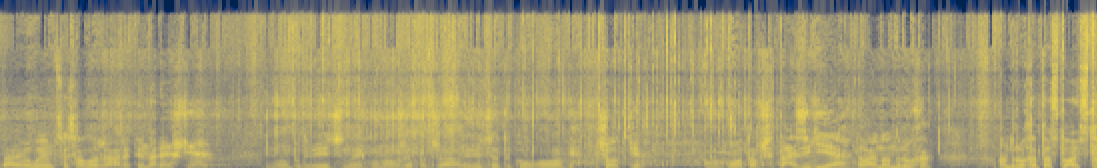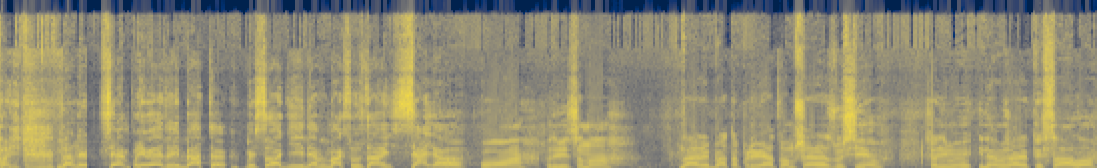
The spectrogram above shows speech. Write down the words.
Зараз ми будемо це сало жарити нарешті. Ну, подивіться, ну, як воно вже поджарюється такого. Чотке. О, там ще тазик є. Давай, ну, Андрюха. Андрюха, та стой, стой. Да не... Всім привіт, ребята! Ми сьогодні йдемо з Максом жарить сяло! О, подивіться ну. Да, ребята, привіт вам ще раз усім. Сьогодні ми йдемо жарити сало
